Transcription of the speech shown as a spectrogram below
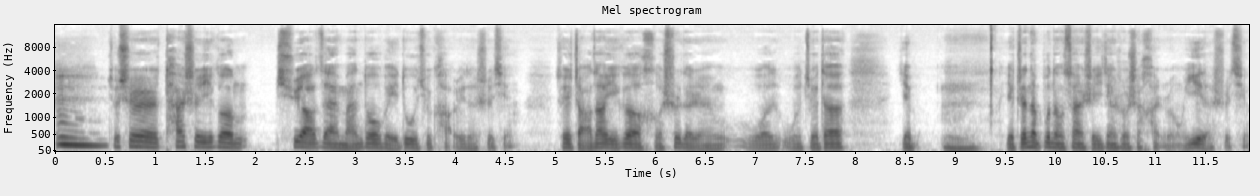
嗯就是它是一个需要在蛮多维度去考虑的事情。所以找到一个合适的人，我我觉得也嗯也真的不能算是一件说是很容易的事情。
